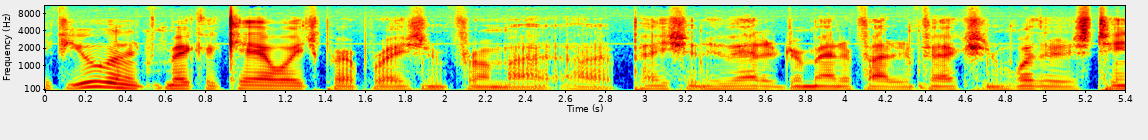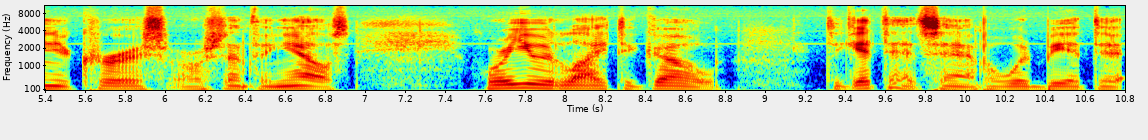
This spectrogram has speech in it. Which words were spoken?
If you were going to make a KOH preparation from a, a patient who had a dermatophyte infection, whether it's tinea cruris or something else, where you would like to go to get that sample would be at the,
